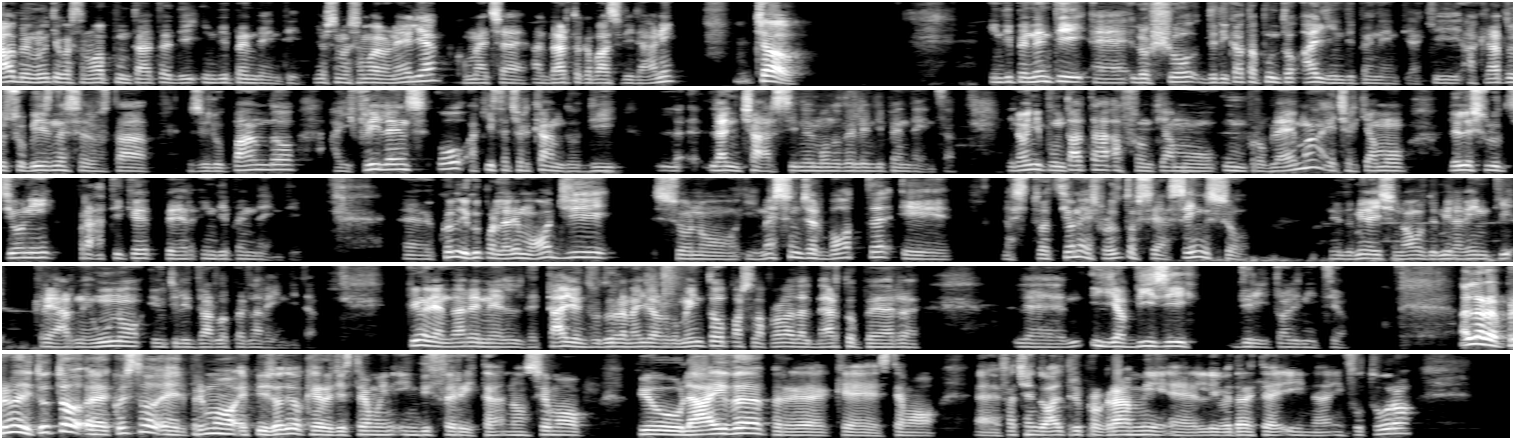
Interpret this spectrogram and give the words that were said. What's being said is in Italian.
Ciao, benvenuti a questa nuova puntata di Indipendenti. Io sono Samuele Onelia, con me c'è Alberto Cabas Vidani. Ciao. Indipendenti è lo show dedicato appunto agli indipendenti, a chi ha creato il suo business e lo sta sviluppando, ai freelance o a chi sta cercando di lanciarsi nel mondo dell'indipendenza. In ogni puntata affrontiamo un problema e cerchiamo delle soluzioni pratiche per indipendenti. Eh, quello di cui parleremo oggi sono i messenger bot e la situazione e soprattutto se ha senso nel 2019-2020 crearne uno e utilizzarlo per la vendita. Prima di andare nel dettaglio e introdurre meglio l'argomento, passo la parola ad Alberto per le, gli avvisi di rito all'inizio. Allora, prima di tutto, eh, questo è il primo episodio che registriamo in, in differita, non siamo più live perché stiamo eh, facendo altri programmi e li vedrete in, in futuro.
